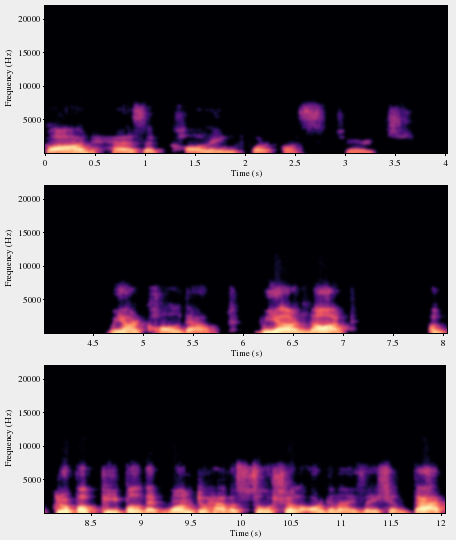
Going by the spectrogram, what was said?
God has a calling for us, church. We are called out. We are not a group of people that want to have a social organization. That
